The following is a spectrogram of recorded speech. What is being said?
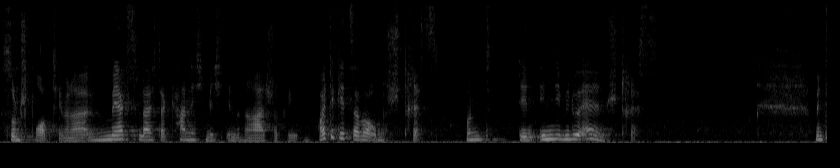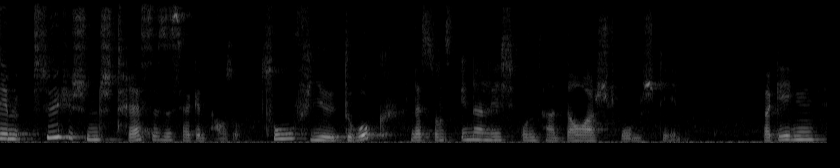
so ein Sportthema. Du merkst vielleicht, da kann ich mich in Rage reden. Heute geht es aber um Stress und den individuellen Stress. Mit dem psychischen Stress ist es ja genauso. Zu viel Druck lässt uns innerlich unter Dauerstrom stehen. Dagegen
